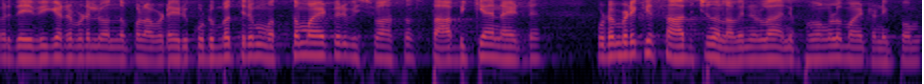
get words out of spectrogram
ഒരു ദൈവിക ഇടപെടൽ വന്നപ്പോൾ അവിടെ ഒരു കുടുംബത്തിലും മൊത്തമായിട്ടൊരു വിശ്വാസം സ്ഥാപിക്കാനായിട്ട് ഉടമ്പടിക്ക് സാധിച്ചു എന്നുള്ള അതിനുള്ള അനുഭവങ്ങളുമായിട്ടാണ് ഇപ്പം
